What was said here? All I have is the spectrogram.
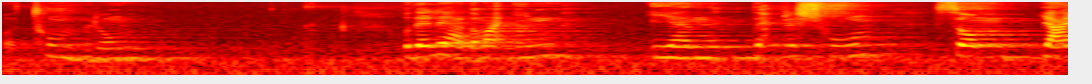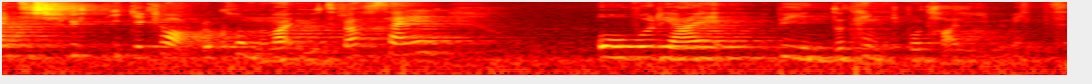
og et tomrom. Og det leda meg inn i en depresjon som jeg til slutt ikke klarte å komme meg ut fra selv, og hvor jeg begynte å tenke på å ta livet mitt.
